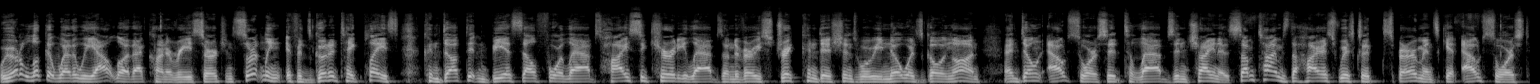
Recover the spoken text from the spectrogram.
We ought to look at whether we outlaw that kind of research. And certainly, if it's going to take place, conduct it in BSL 4 labs, high security labs under very strict conditions where we know what's going on, and don't outsource it to labs in China. Sometimes the highest risk experiments get outsourced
